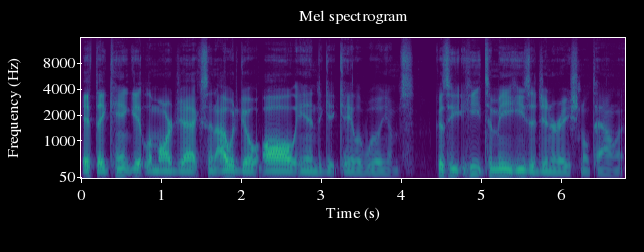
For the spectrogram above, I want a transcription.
if they can't get Lamar Jackson. I would go all in to get Caleb Williams because he, he to me he's a generational talent.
